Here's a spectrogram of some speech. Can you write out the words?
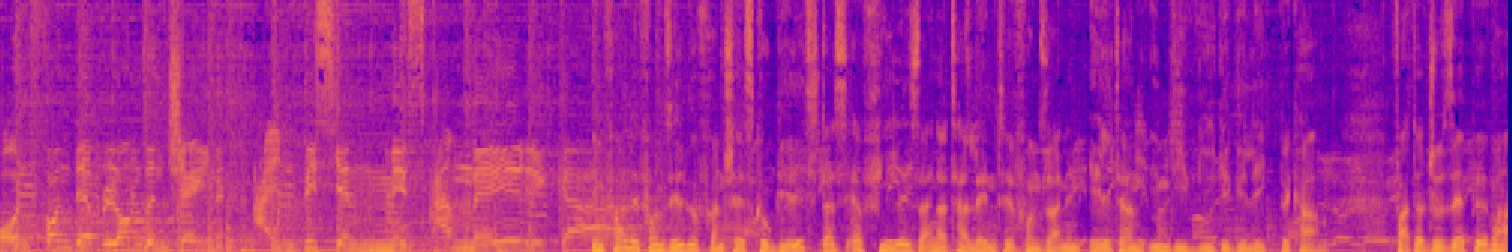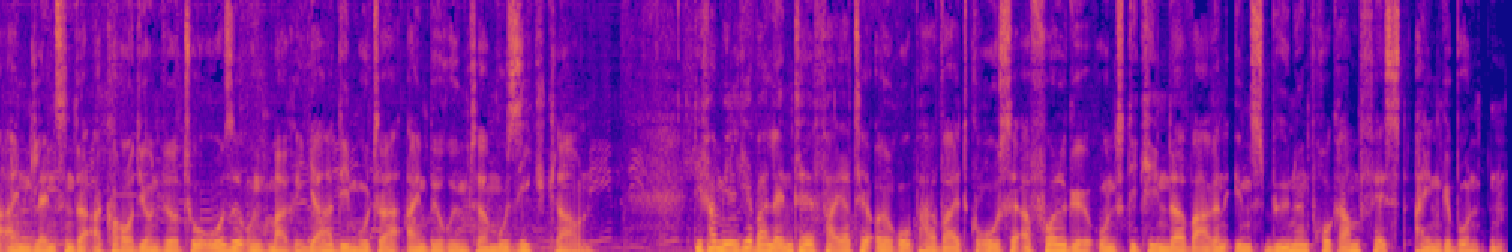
und von der blonden Jane, ein bisschen Miss Amerika. Im Falle von Silvio Francesco gilt, dass er viele seiner Talente von seinen Eltern in die Wiege gelegt bekam. Vater Giuseppe war ein glänzender Akkordeonvirtuose und Maria, die Mutter, ein berühmter Musikclown. Die Familie Valente feierte europaweit große Erfolge und die Kinder waren ins Bühnenprogramm fest eingebunden.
